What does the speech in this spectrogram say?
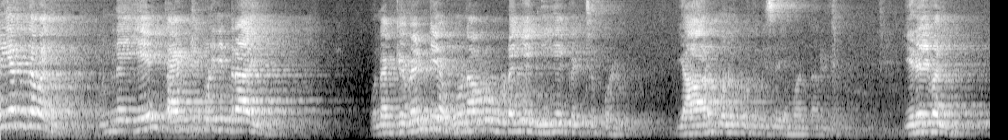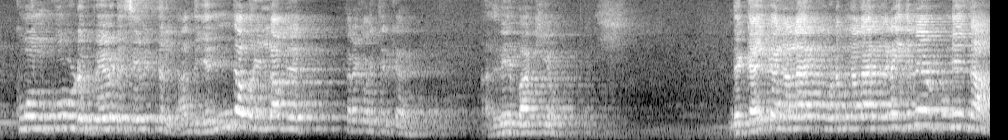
உயர்ந்தவன். உன்னை ஏன் தாழ்த்திக் கொள்கின்றாய்? உனக்கு வேண்டிய உணவு உடைய நீயே பெற்றுக்கொள். யாரும் உனக்கு உதவி செய்ய மாட்டார்கள். இறைவன் கூண் கூடு பேடு செவித்தல் அந்த எந்த ஒரு இல்லாமல் திறக்க வைத்திருக்காரு. அதுவே பாக்கியம். இந்த கை கால் நல்லா இருக்கு உடம்பு நல்லா இருக்குன்னா இதுவே ஒரு புண்ணியம் தான்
